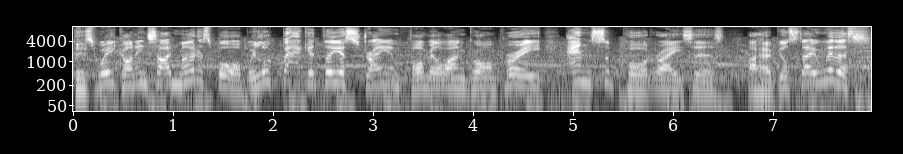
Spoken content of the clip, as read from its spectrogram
This week on Inside Motorsport, we look back at the Australian Formula One Grand Prix and support races. I hope you'll stay with us.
